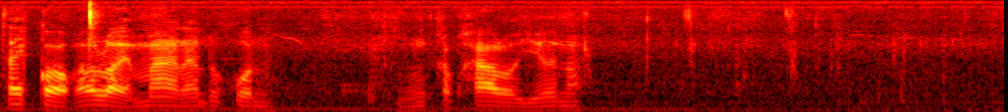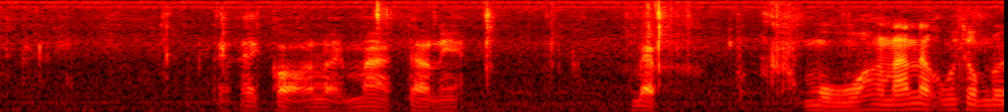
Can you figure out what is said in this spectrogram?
ไส้กรอกอร่อยมากนะทุกคนกับข้าวเราเยอะเนาะแต่ไส้กรอกอร่อยมากเจ้านี้แบบหมูทั้งนั้นนะคุณผู้ชมดู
